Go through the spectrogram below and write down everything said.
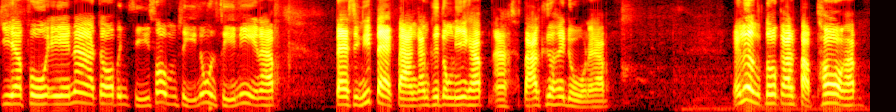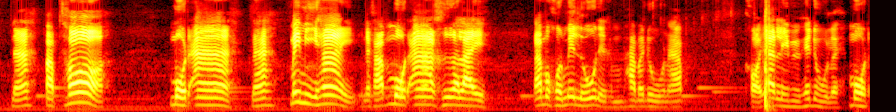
เกียร์ 4A หน้าจอเป็นสีส้มสีนู่นสีนี่นะครับ แต่สิ่งที่แตกต่างกันคือตรงนี้ครับอะสตาร์ทเครื่องให้ดูนะครับในเรื่องตัวการปรับท่อครับนะปรับท่อโหมด R นะไม่มีให้นะครับโหมด R คืออะไร แล้วบางคนไม่รู้เนี่ยผมพาไปดูนะครับ ขออนุญาตรีวิวให้ดูเลยโหมด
